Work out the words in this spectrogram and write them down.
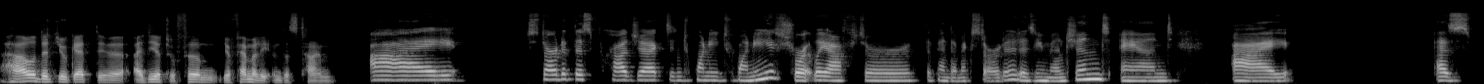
How did you get the idea to film your family in this time? I started this project in 2020, shortly after the pandemic started, as you mentioned, and I, as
